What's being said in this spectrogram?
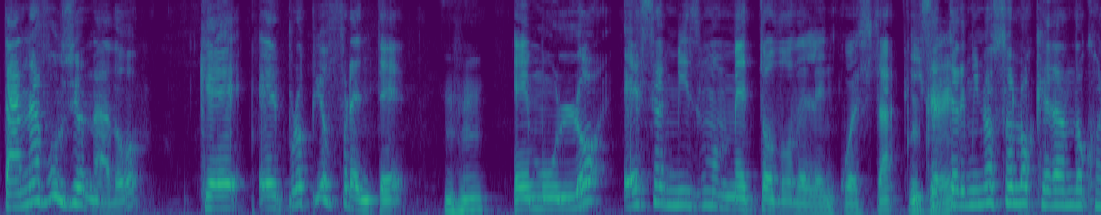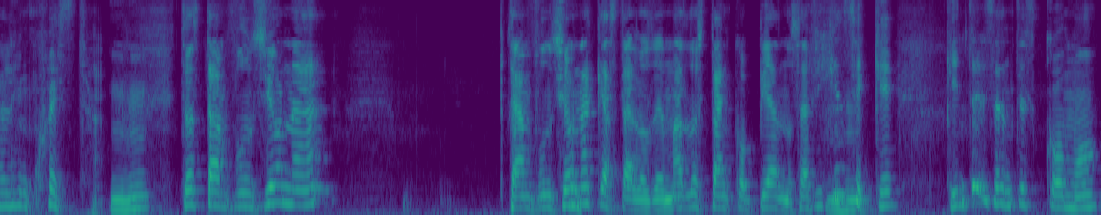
tan ha funcionado que el propio frente Emuló ese mismo método de la encuesta y se terminó solo quedando con la encuesta. Entonces tan funciona, tan funciona que hasta los demás lo están copiando. O sea, fíjense qué, qué interesante es cómo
